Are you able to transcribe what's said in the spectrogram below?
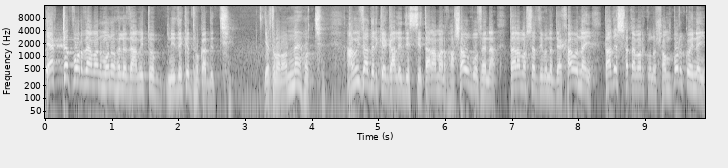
একটা পর্যায়ে আমার মনে হলো যে আমি তো নিজেকে ধোকা দিচ্ছি। এটা তোমার অন্যায় হচ্ছে। আমি যাদেরকে গালি দিচ্ছি, তারা আমার ভাষাও বোঝে না, তারা আমার সাথে জীবনে দেখাও নাই, তাদের সাথে আমার কোনো সম্পর্কই নেই।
